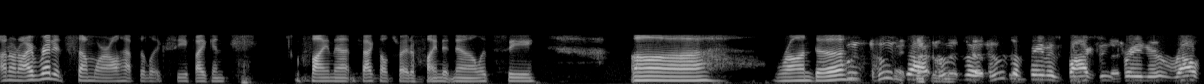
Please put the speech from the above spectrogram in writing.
I don't know. I read it somewhere. I'll have to like see if I can find that. In fact, I'll try to find it now. Let's see. Uh Ronda. Who's who's uh, who's a who's a famous boxing trainer? Ralph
